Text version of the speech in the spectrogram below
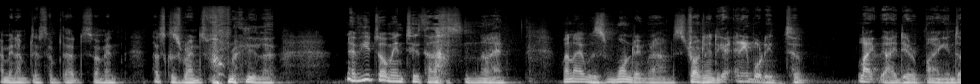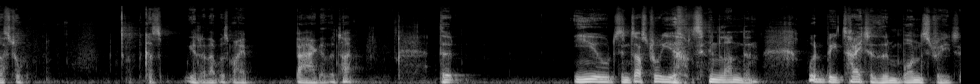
I mean, I'm just that's. I mean, that's because rents were really low. Now, if you told me in 2009 when I was wandering around, struggling to get anybody to like the idea of buying industrial, because you know that was my bag at the time, that yields, industrial yields in London, would be tighter than Bond Street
